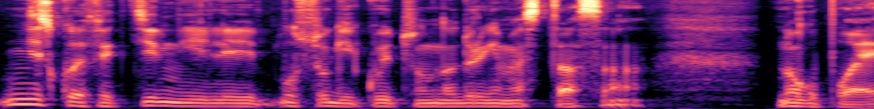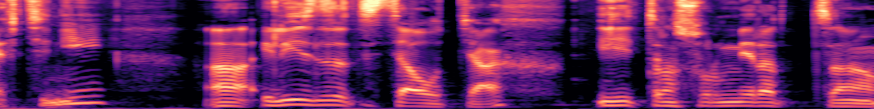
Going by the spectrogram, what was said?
нискоефективни или услуги, които на други места са много по-ефтини, а, или излизат изцяло от тях и трансформират а,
